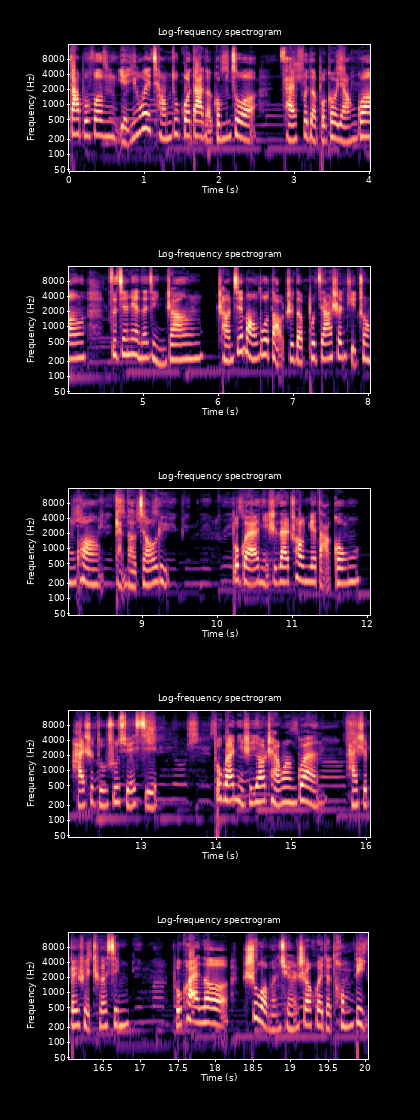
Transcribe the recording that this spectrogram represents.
大部分也因为强度过大的工作。财富的不够阳光，资金链的紧张，长期忙碌导致的不佳身体状况感到焦虑。不管你是在创业打工，还是读书学习，不管你是腰缠万贯，还是杯水车薪，不快乐是我们全社会的通病。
